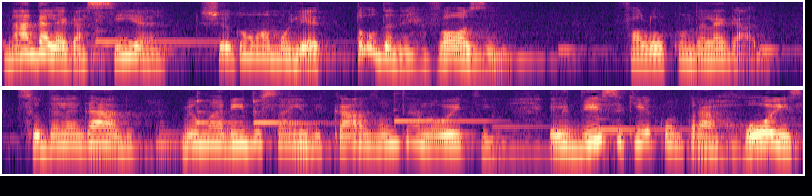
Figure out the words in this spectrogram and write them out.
Na delegacia, chegou uma mulher toda nervosa, falou com o delegado. Seu delegado, meu marido saiu de casa ontem à noite. Ele disse que ia comprar arroz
